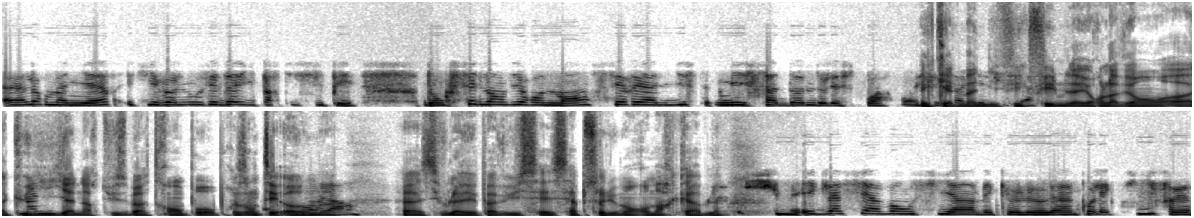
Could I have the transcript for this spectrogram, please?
à leur manière et qui veulent nous aider à y participer. Donc c'est de l'environnement, c'est réaliste, mais ça donne de l'espoir. Et quel magnifique film d'ailleurs. On l'avait accueilli Magnifique. Yann Arthus Bertrand pour présenter Homme. Voilà. Euh, si vous l'avez pas vu, c'est absolument remarquable. Et Glacier avant aussi, hein, avec le- un collectif euh,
